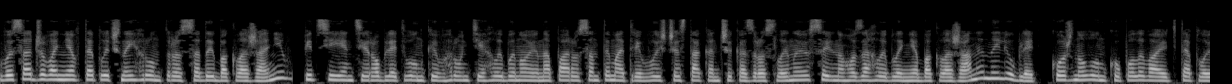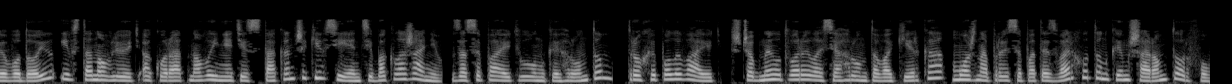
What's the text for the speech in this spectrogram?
Висаджування в тепличний ґрунт розсади баклажанів, підсіянці роблять лунки в ґрунті глибиною на пару сантиметрів вище стаканчика з рослиною сильного заглиблення. Баклажани не люблять, кожну лунку поливають теплою водою і встановлюють акуратно вийняті з стаканчиків сіянці баклажанів, засипають лунки ґрунтом, трохи поливають, щоб не утворилася ґрунтова кірка, можна присипати зверху тонким шаром торфу.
